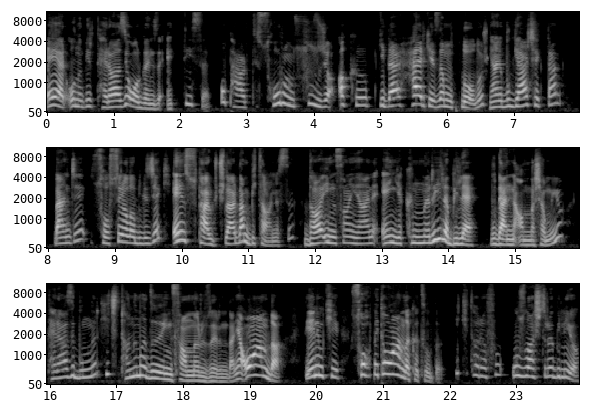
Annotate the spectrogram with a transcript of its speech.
Eğer onu bir terazi organize ettiyse o parti sorunsuzca akıp gider, herkes de mutlu olur. Yani bu gerçekten bence sosyal olabilecek en süper güçlerden bir tanesi. Daha insan yani en yakınlarıyla bile bu denli anlaşamıyor. Terazi bunları hiç tanımadığı insanlar üzerinden. Yani o anda Diyelim ki sohbete o anda katıldı. İki tarafı uzlaştırabiliyor.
